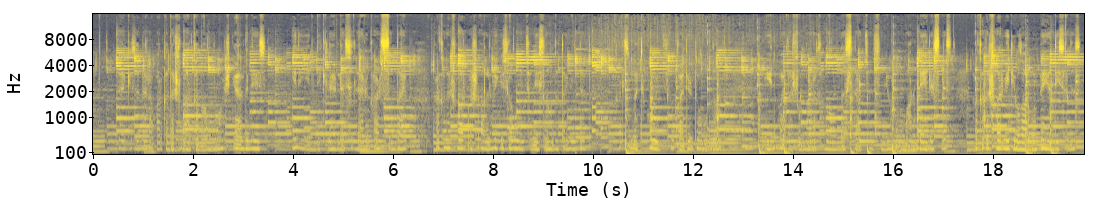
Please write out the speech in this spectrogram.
Herkese merhaba arkadaşlar kanalıma hoş geldiniz. Yeni yeniliklerle sizlerin karşısındayım. Arkadaşlar başarılı ve güzel oyuncu Neslihan Atagül'den karizmatik oyuncu Kadir Doğulu'ndan yeni paylaşımları kanalımda sizler için sunuyorum. Umarım beğenirsiniz. Arkadaşlar videolarımı beğendiyseniz.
